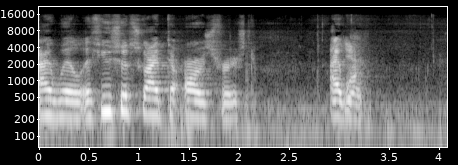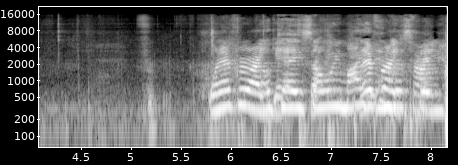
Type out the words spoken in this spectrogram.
I will. If you subscribe to ours first, I will. Whenever I Okay, get so we might end I this signed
